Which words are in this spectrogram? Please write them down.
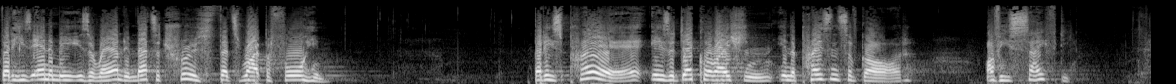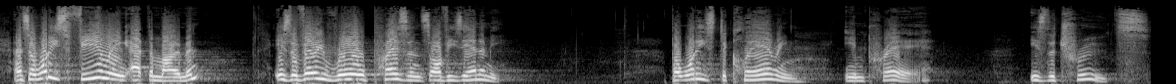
that his enemy is around him. That's a truth that's right before him. But his prayer is a declaration in the presence of God of his safety. And so, what he's feeling at the moment is the very real presence of his enemy. But what he's declaring in prayer is the truths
